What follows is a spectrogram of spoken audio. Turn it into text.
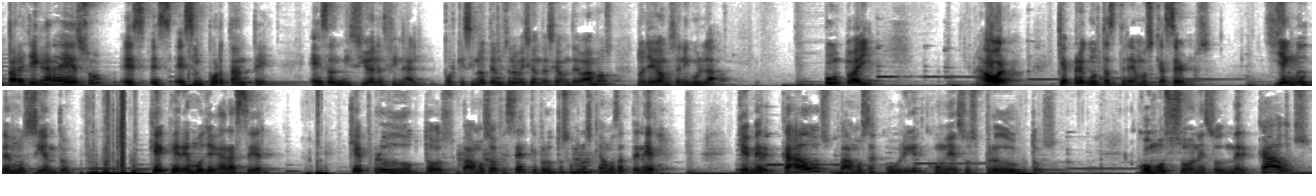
para llegar a eso es, es, es importante esas misiones final, porque si no tenemos una misión de hacia dónde vamos, no llegamos a ningún lado. Punto ahí. Ahora, ¿qué preguntas tenemos que hacernos? ¿Quién nos vemos siendo? ¿Qué queremos llegar a ser? ¿Qué productos vamos a ofrecer? ¿Qué productos somos los que vamos a tener? ¿Qué mercados vamos a cubrir con esos productos? ¿Cómo son esos mercados?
